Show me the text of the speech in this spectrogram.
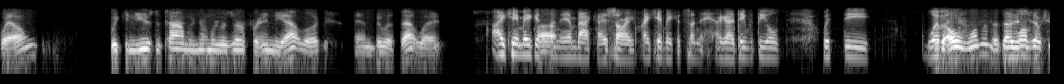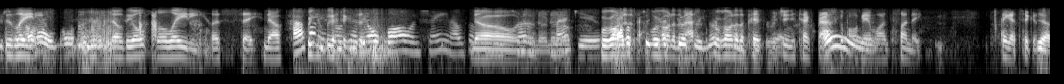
Well, we can use the time we normally reserve for Indie Outlook and do it that way. I can't make it Uh, Sunday. I'm back, guys. Sorry, I can't make it Sunday. I got a date with the old, with the With women. the old woman? Is that, Well, is that what you the said? lady. Oh, oh. No, the old, the lady. Let's just say now. I we thought can, he we was can going to take say the old ball and chain. I was going No, to no, no, no, smack no. you. We're going Oh, to the, we're going to the you have bas- to go to we're going to the Pitt Virginia Tech basketball Oh. game on Sunday. I got tickets. Yeah.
